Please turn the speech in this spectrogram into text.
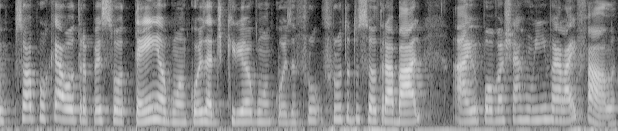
o- só porque a outra pessoa tem alguma coisa, adquiriu alguma coisa, fru- fruto do seu trabalho, बाल। Aí o povo acha ruim e vai lá e fala.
